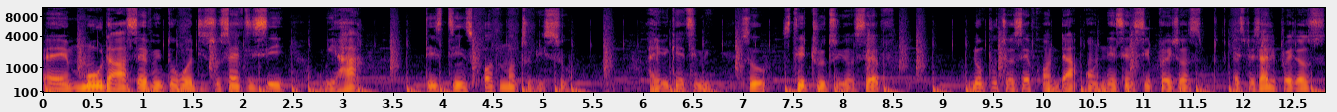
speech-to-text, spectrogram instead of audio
uh, mold ourselves into what the society say we are. These things ought not to be so. Are you getting me? So stay true to yourself. Don't put yourself under unnecessary pressures, especially pressures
